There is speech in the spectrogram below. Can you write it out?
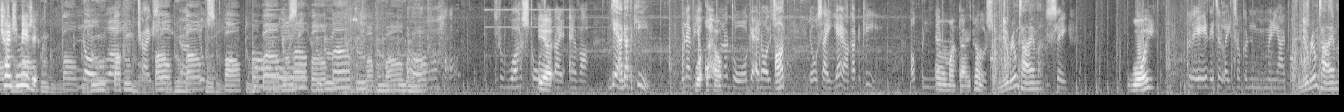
changed the music. No, uh, Chase, uh, you'll see. It's the worst store Yeah. update ever. Yeah, I got the key. Whenever you What the open hell? a door, get an item, Uh? it'll say, "Yeah, I got the key." Open the Oh my days. No. doors. New room time. See, Why? because it, it's a it's like a mini iPod. New room time.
